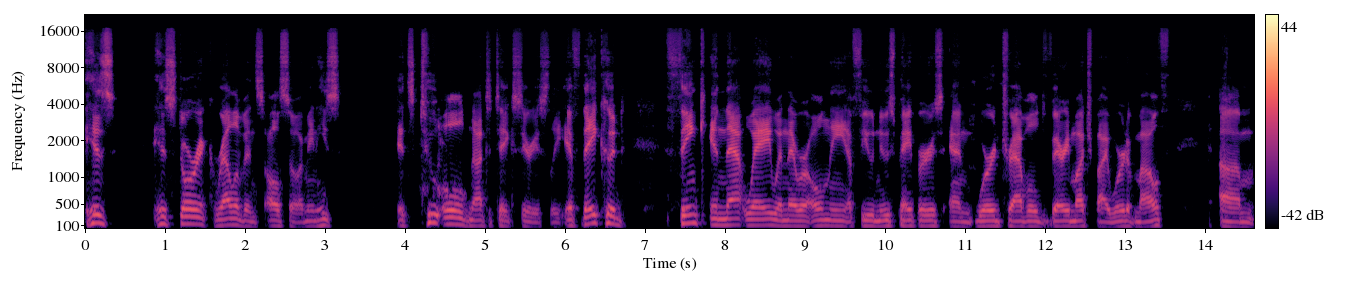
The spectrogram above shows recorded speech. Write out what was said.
his historic relevance also. I mean, he's it's too old not to take seriously. If they could think in that way when there were only a few newspapers and word traveled very much by word of mouth. Um,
